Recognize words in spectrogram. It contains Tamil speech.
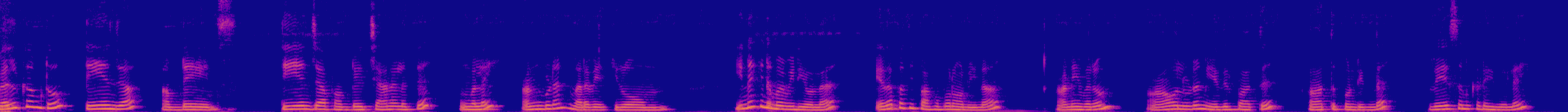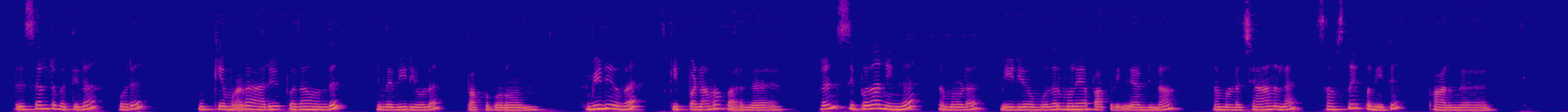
Welcome to TN job updates TN job update சேனலுக்கு உங்களை அன்புடன் வரவேற்கிறோம். இன்றைக்கி நம்ம வீடியோவில் எதை பற்றி பார்க்க போகிறோம் அப்படின்னா அனைவரும் ஆவலுடன் எதிர்பார்த்து காத்து கொண்டிருந்த ரேஷன் கடை விலை ரிசல்ட்டை பற்றின ஒரு முக்கியமான அறிவிப்பை தான் வந்து இந்த வீடியோவில் பார்க்க போகிறோம் வீடியோவை ஸ்கிப் பண்ணாமல் பாருங்கள் ஃப்ரெண்ட்ஸ் இப்போ தான் நீங்கள் நம்மளோட வீடியோ முதல் முறையாக பார்க்குறீங்க அப்படின்னா நம்மளோட சேனலை சப்ஸ்கிரைப் பண்ணிவிட்டு பாருங்கள்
